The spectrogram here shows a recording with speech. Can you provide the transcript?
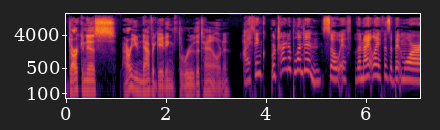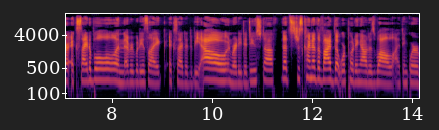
darkness? How are you navigating through the town? I think we're trying to blend in. So if the nightlife is a bit more excitable and everybody's like excited to be out and ready to do stuff, that's just kind of the vibe that we're putting out as well. I think we're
